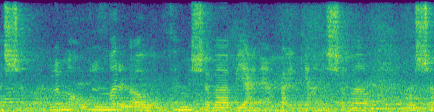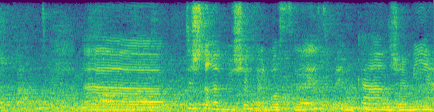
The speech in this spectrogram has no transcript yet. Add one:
الشباب. ولما أقول المرأة وبتهم الشباب يعني عم بحكي عن الشباب والشابات. آه، بتشتغل بشكل بسيط بإمكان جميع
